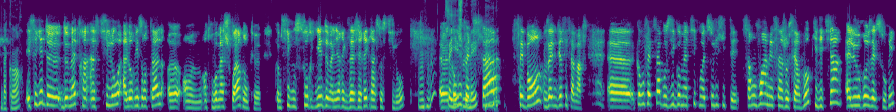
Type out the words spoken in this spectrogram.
D'accord. Essayez de, de mettre un, stylo à l'horizontale euh, entre vos mâchoires, donc euh, comme si vous souriez de manière exagérée grâce au stylo. Mhm. Euh, ça quand vous faites ça, c'est bon. Vous allez me dire si ça marche. quand vous faites ça, vos zygomatiques vont être sollicités. Ça envoie un message au cerveau qui dit tiens, elle est heureuse, elle sourit.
